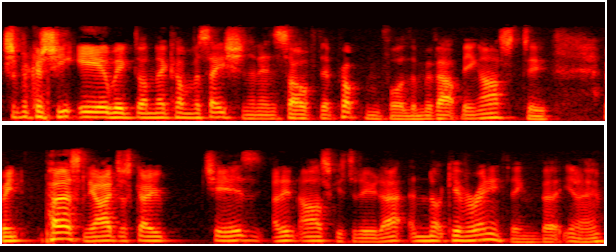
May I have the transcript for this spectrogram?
just because she earwigged on their conversation and then solved their problem for them without being asked to. I mean, personally, I just go, cheers, I didn't ask you to do that, and not give her anything, but you know,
